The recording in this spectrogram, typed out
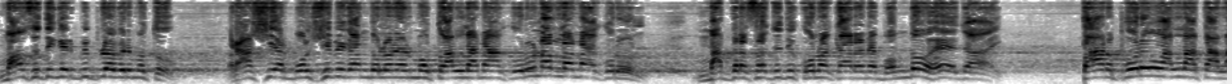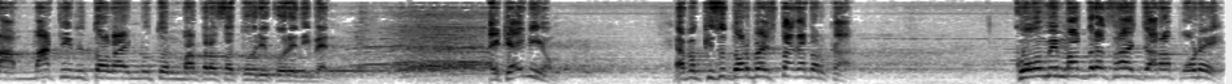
মাউসুদিকের বিপ্লবের মতো রাশিয়ার বলশিবিক আন্দোলনের মতো আল্লাহ না করুন, আল্লাহ না করুন। মাদ্রাসা যদি কোনো কারণে বন্ধ হয়ে যায়, তারপরেও আল্লাহ তালা মাটির তলায় নতুন মাদ্রাসা তৈরি করে দিবেন। এটাই নিয়ম। এবং কিছু দরবেশ টাকা দরকার। কৌমি মাদ্রাসায় যারা পড়ে,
